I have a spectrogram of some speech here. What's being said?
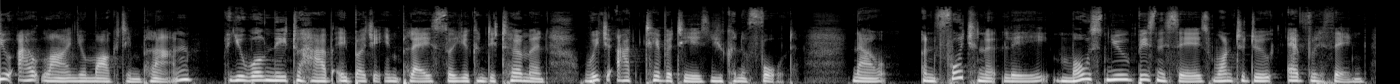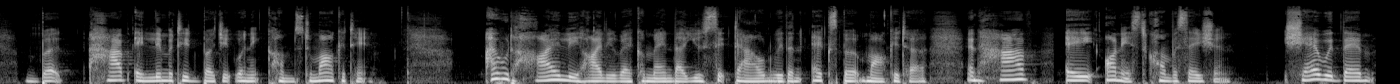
you outline your marketing plan, you will need to have a budget in place so you can determine which activities you can afford. Now, Unfortunately, most new businesses want to do everything but have a limited budget when it comes to marketing. I would highly, highly recommend that you sit down with an expert marketer and have a honest conversation. Share with them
